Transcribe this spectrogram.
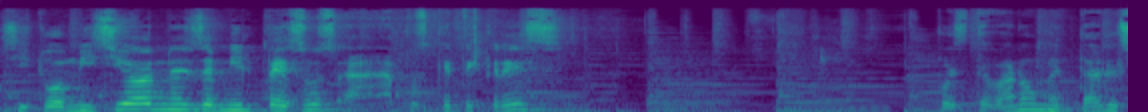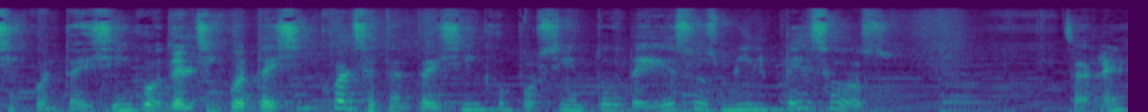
si tu omisión es de mil pesos, ah, pues ¿qué te crees? Pues te van a aumentar el 55, del 55 al 75% de esos mil pesos. ¿Sale?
